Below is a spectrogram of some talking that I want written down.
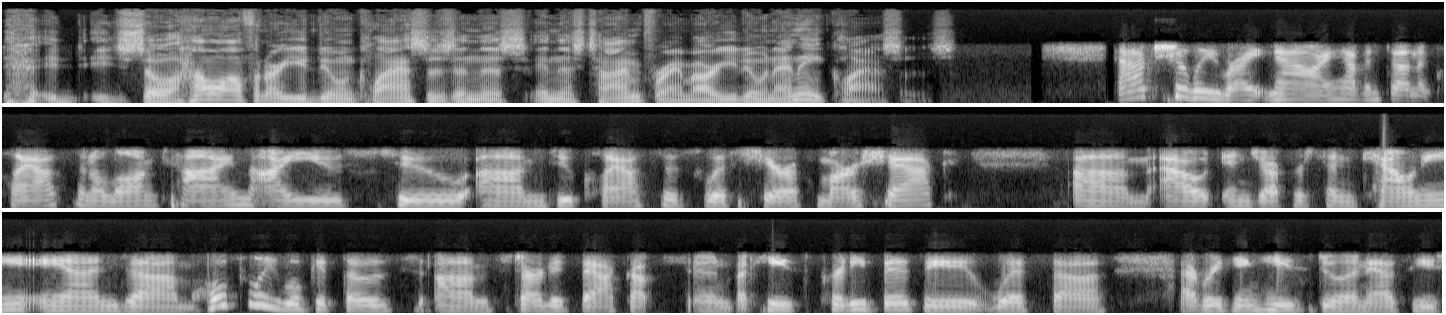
so how often are you doing classes in this in this time frame? Are you doing any classes? Actually, right now, I haven't done a class in a long time. I used to um, do classes with Sheriff Marshak um, out in Jefferson County, and um, hopefully we'll get those um, started back up soon. But he's pretty busy with uh, everything he's doing as he's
